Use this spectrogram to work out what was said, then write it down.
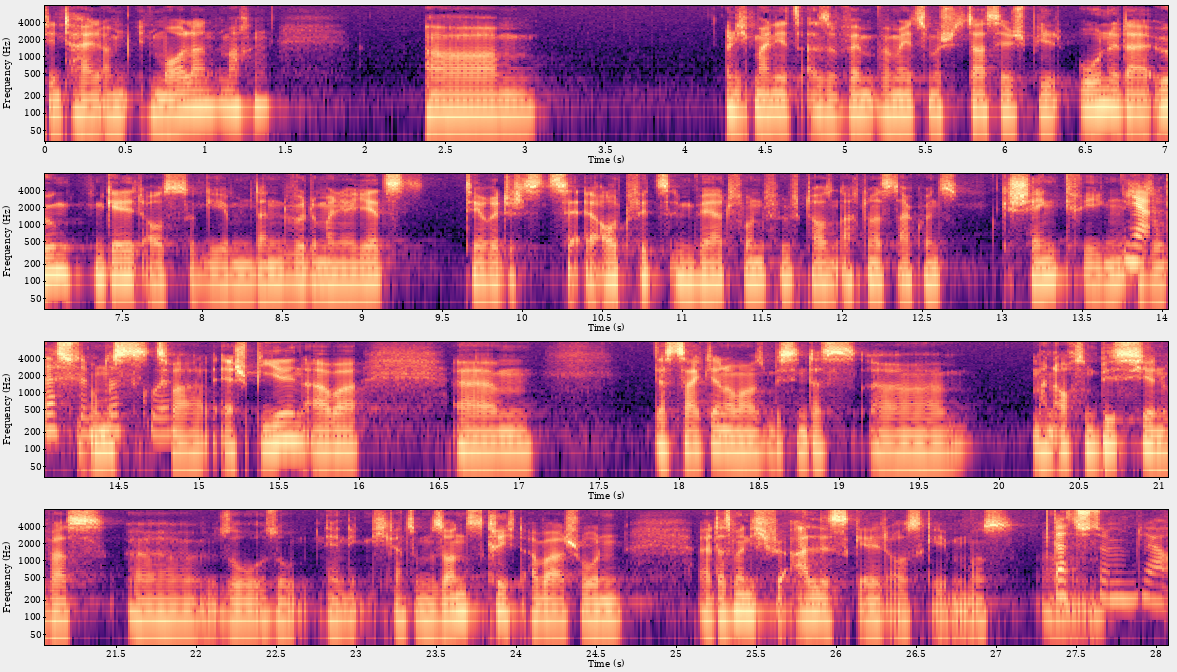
den Teil in Moorland machen. Ähm, und ich meine jetzt, also wenn, wenn man jetzt zum Beispiel Star Stable spielt, ohne da irgendein Geld auszugeben, dann würde man ja jetzt theoretisch äh, Outfits im Wert von 5800 Starcoins geschenkt kriegen. Ja, also das stimmt. Man muss cool. zwar erspielen, aber ähm, das zeigt ja nochmal so ein bisschen, dass äh, man auch so ein bisschen was äh, so, so ja, nicht ganz umsonst kriegt, aber schon, äh, dass man nicht für alles Geld ausgeben muss. Das ähm, stimmt, ja.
